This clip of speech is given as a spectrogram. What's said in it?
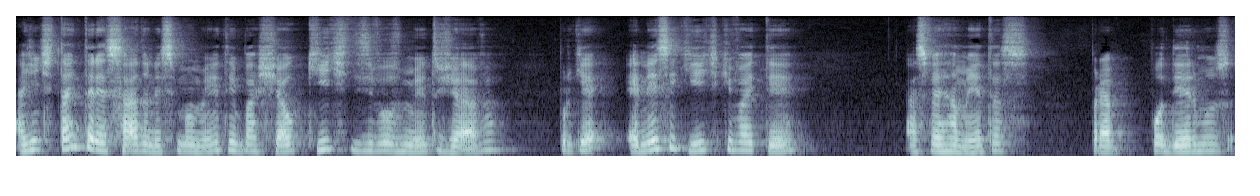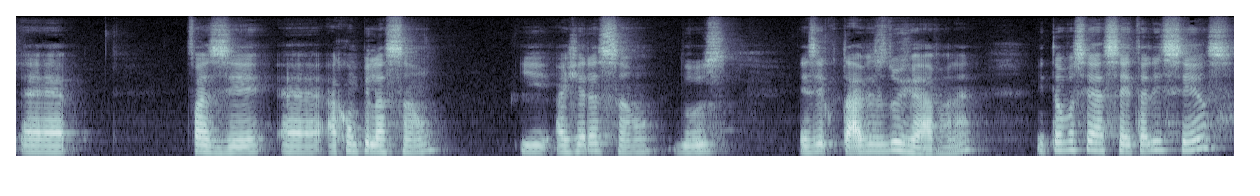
A gente está interessado nesse momento em baixar o kit de desenvolvimento Java, porque é nesse kit que vai ter as ferramentas para podermos é, fazer é, a compilação e a geração dos executáveis do Java. Né? Então você aceita a licença,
